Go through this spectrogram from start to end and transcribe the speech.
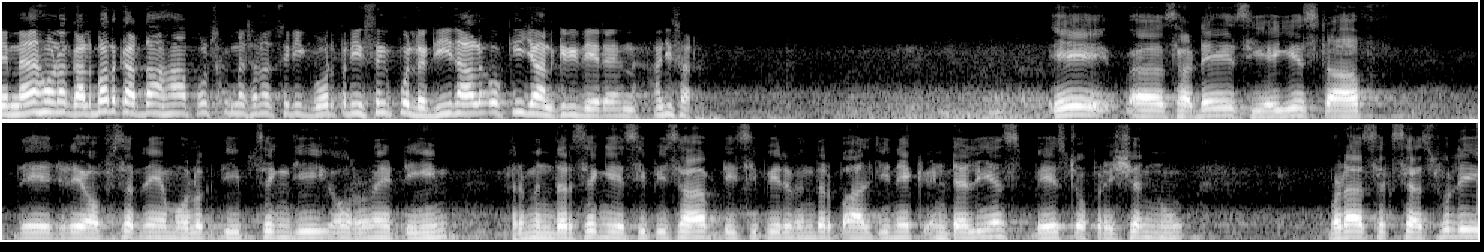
ਤੇ ਮੈਂ ਹੁਣ ਗੱਲਬਾਤ ਕਰਦਾ ਹਾਂ ਪੁਲਿਸ ਕਮਿਸ਼ਨਰ ਸ੍ਰੀ ਗੁਰਪ੍ਰੀਤ ਸਿੰਘ ਭੁੱਲਰ ਜੀ ਨਾਲ ਉਹ ਕੀ ਜਾਣਕਾਰੀ ਦੇ ਰਹੇ ਹਨ? ਹਾਂਜੀ ਸਰ। ਇਹ ਅ, ਸਾਡੇ ਸੀਆਈਏ ਸਟਾਫ ਦੇ ਜਿਹੜੇ ਆਫੀਸਰ ਨੇ ਮੋਲਕਦੀਪ ਸਿੰਘ ਜੀ ਔਰ ਉਹਨਾਂ ਦੀ team Harminder Singh ACP sahib DCP Ravinderpal ji ਨੇ ਇੱਕ ਇੰਟੈਲੀਜੈਂਸ ਬੇਸਡ ਆਪਰੇਸ਼ਨ ਨੂੰ ਬੜਾ ਸਕਸੈਸਫੁਲੀ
